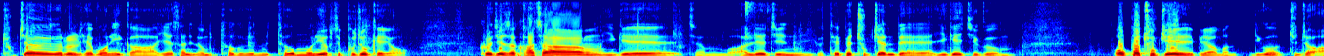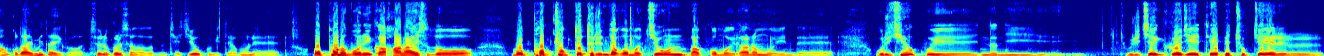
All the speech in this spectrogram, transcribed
축제를 해보니까 예산이 너무 턱, 터무니 없이 부족해요. 거제에서 가장 이게 좀뭐 알려진 대표 축제인데 이게 지금 옥포 축제에 비하면 이거 진짜 안고다입니다 이거 저는 그렇게 생각하거든요 제 지역구이기 때문에 옥포는 보니까 하나에서도 뭐 폭죽 터뜨린다고 뭐 지원 받고 뭐 이러는 모양인데 우리 지역구에 있는 이 우리 지역 거제의 대표 축제를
